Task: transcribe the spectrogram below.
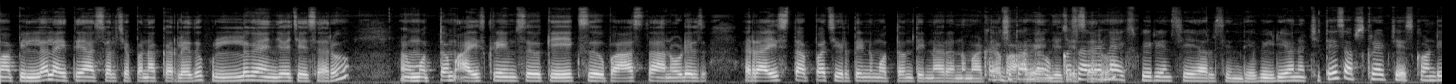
మా పిల్లలు అయితే అసలు చెప్పనక్కర్లేదు. ఫుల్గా ఎంజాయ్ చేశారు. మొత్తం ice creams cakes pasta noodles rice తప్ప చిరుతిండి మొత్తం తిన్నారన్నమాట. బాగా ఎంజాయ్ చేశారు. ఎక్స్పీరియన్స్ చేయాల్సిందే. వీడియో నచ్చితే సబ్స్క్రైబ్ చేసుకోండి.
